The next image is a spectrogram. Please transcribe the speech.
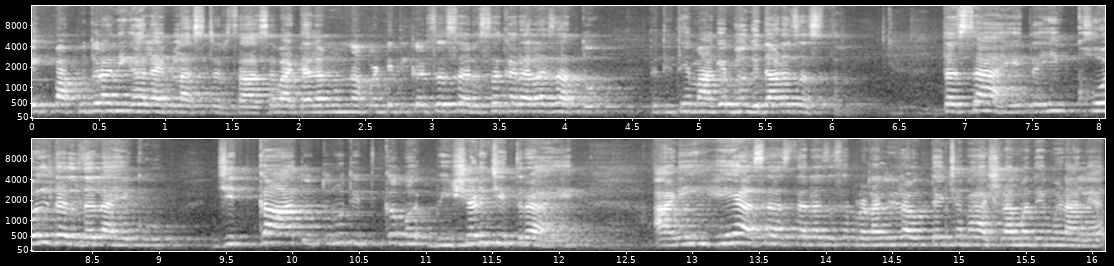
एक पापुद्रा निघालाय प्लास्टरचा असं वाटायला म्हणून आपण ते तिकडचं सरसं करायला जातो तर तिथे मागे भगदाडच असतं. तसं आहे तर ही खोल दलदल आहे खूप. जितकं आत उतरू तितकं भ भीषण चित्र आहे. आणि हे असं असताना जसं प्रणाली राऊत त्यांच्या भाषणामध्ये म्हणाल्या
